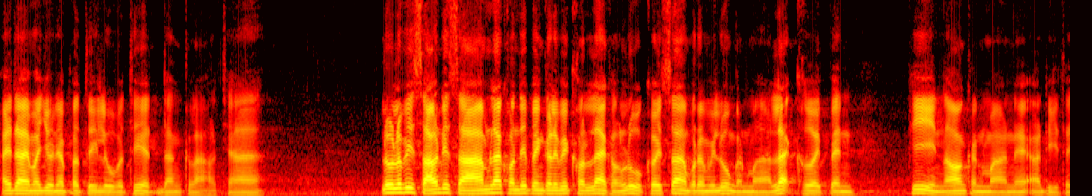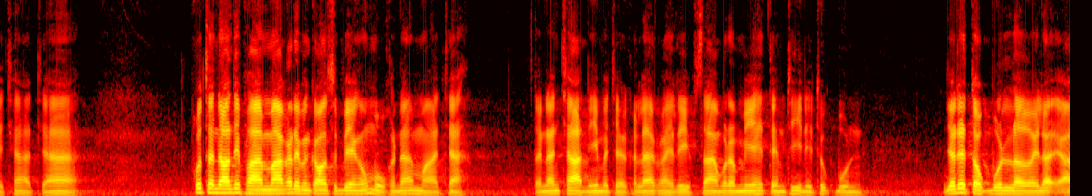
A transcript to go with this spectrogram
ให้ได้มาอยู่ในปฏิรูปประเทศดังกล่าวจ้าลูกและพี่สาวที่สามและคนที่เป็นกัลยาณมิตรคนแรกของลูกเคยสร้างบารมีร่วมกันมา และเคยเป็น พี่น้องกันมาในอดีตชาติจ้า พุทธนอนที่ผ่านมาก็ได้เป็นกองเสบียงของหมู่คณะมาจ้าดังนั้นชาตินี้มาเจอกันแล้วก็ให้รีบสร้างบารมีให้เต็มที่ในทุกบุญ อย่าได้ตกบุญเลยและอ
